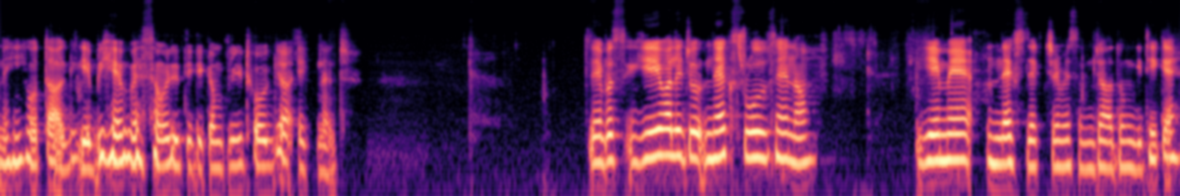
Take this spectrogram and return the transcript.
नहीं होता। आगे ये भी है, मैं समझ रही थी कि कंप्लीट हो गया, एक मिनट बस ये वाले जो नेक्स्ट रूल्स हैं ना, ये मैं नेक्स्ट लेक्चर में समझा दूँगी, ठीक है?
